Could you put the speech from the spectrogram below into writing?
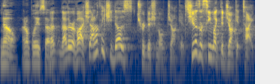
No, I don't believe so. Neither have I. She, I don't think she does traditional junkets. She doesn't seem like the junket type.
